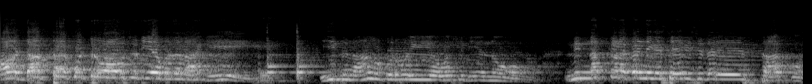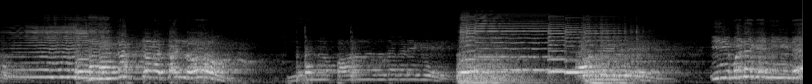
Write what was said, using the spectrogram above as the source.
ಆ ಡಾಕ್ಟರ್ ಕೊಟ್ಟಿರುವ ಔಷಧಿಯ ಬದಲಾಗಿ ಈಗ ನಾನು ಕೊಡುವ ಈ ಔಷಧಿಯನ್ನು ನಿನ್ನಕ್ಕನ ಕಣ್ಣಿಗೆ ಸೇರಿಸಿದರೆ ಸಾಕು. ನಿನ್ನಕ್ಕನ ಕಣ್ಣು ಶಿವನ ಪಾದದ ಕಡೆಗೆ. ಆಮೇಲೆ ಈ ಮನೆಗೆ ನೀನೇ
